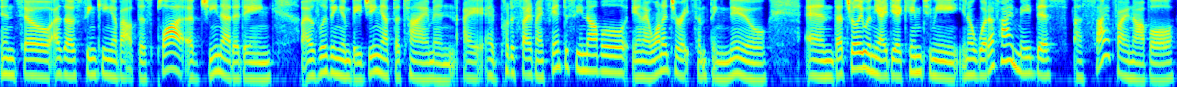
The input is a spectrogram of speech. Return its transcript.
And so, as I was thinking about this plot of gene editing, I was living in Beijing at the time and I had put aside my fantasy novel and I wanted to write something new. And that's really when the idea came to me, you know, what if I made this a sci fi novel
